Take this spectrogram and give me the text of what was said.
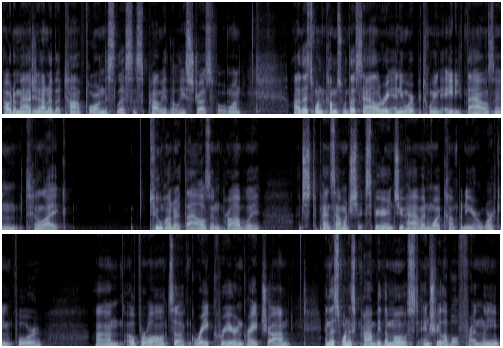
I would imagine out of the top four on this list, this is probably the least stressful one. Uh, this one comes with a salary anywhere between eighty thousand to like two hundred thousand, probably. It just depends how much experience you have and what company you're working for. Um, overall, it's a great career and great job. And this one is probably the most entry level friendly.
